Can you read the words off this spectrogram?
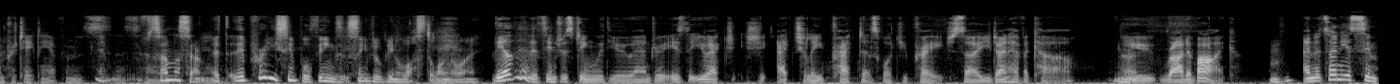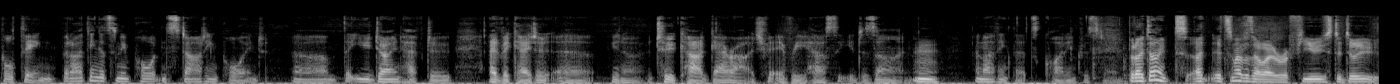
and protecting it from summer sun. Yeah. It, they're pretty simple things that seem to have been lost along the way. The other thing that's interesting with you, Andrew, is that you actually actually practice what you preach. So you don't have a car, no. you ride a bike. Mm-hmm. And it's only a simple thing, but I think it's an important starting point um, that you don't have to advocate a, a you know a two car garage for every house that you design. Mm. And I think that's quite interesting. But I don't. I, it's not as though I refuse to do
